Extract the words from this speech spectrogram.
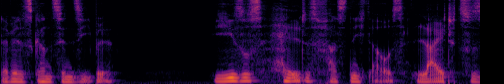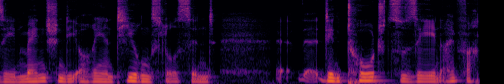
da wird es ganz sensibel. Jesus hält es fast nicht aus, Leid zu sehen, Menschen, die orientierungslos sind, äh, den Tod zu sehen, einfach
